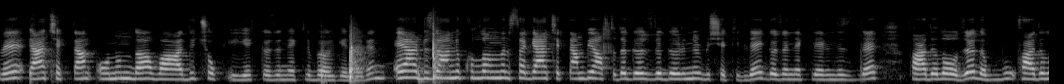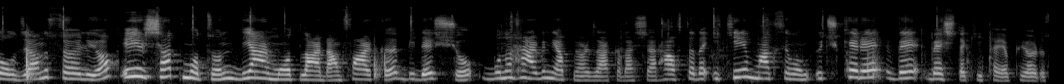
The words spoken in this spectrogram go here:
ve gerçekten onun da vaadi çok iyi gözenekli bölgelerin. Eğer düzenli kullanılırsa gerçekten bir haftada gözle görünür bir şekilde gözeneklerinizde faydalı olacağı da bu faydalı olacağını söylüyor. Airshot modun diğer modlardan farkı bir de şu. Bunu her gün yapmıyoruz arkadaşlar. Haftada 2 maksimum 3 kere ve 5 dakika yapıyoruz.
